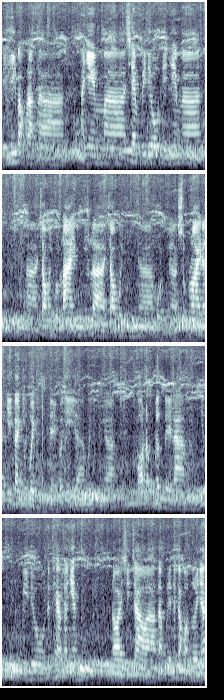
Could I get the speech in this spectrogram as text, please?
Thì hy vọng rằng là anh em à, xem video thì anh em à, cho mình một like cũng như là cho mình subscribe đăng ký kênh của mình để có gì à, mình à, có động lực để làm những video tiếp theo cho anh em. Rồi, xin chào à, tạm biệt tất cả mọi người nhé.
